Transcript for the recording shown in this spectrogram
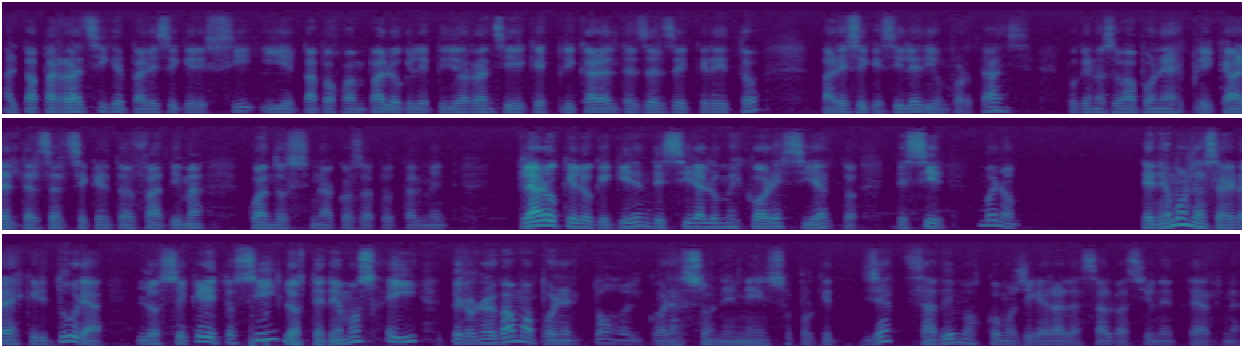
Al Papa Ratzinger parece que sí, y el Papa Juan Pablo que le pidió a Ratzinger que explicara el tercer secreto, parece que sí le dio importancia, porque no se va a poner a explicar el tercer secreto de Fátima cuando es una cosa totalmente... Claro que lo que quieren decir a lo mejor es cierto, decir, bueno, tenemos la Sagrada Escritura, los secretos sí, los tenemos ahí, pero no vamos a poner todo el corazón en eso, porque ya sabemos cómo llegar a la salvación eterna.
